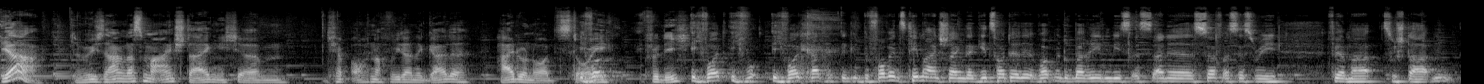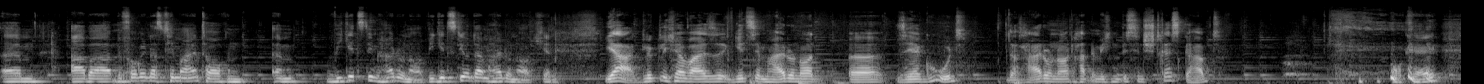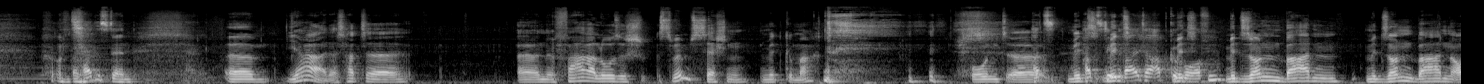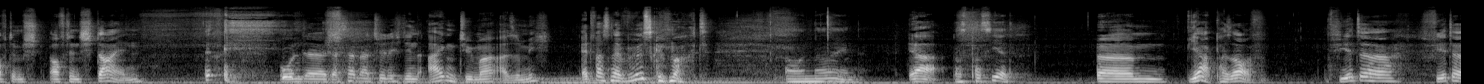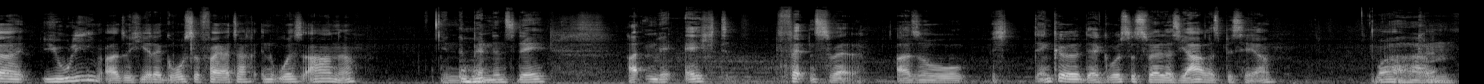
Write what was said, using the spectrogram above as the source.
ja, dann würde ich sagen, lass mal einsteigen. Ich, ähm, ich habe auch noch wieder eine geile Hydronaut-Story für dich. Ich wollte ich, ich wollt gerade, bevor wir ins Thema einsteigen, da geht es heute, wollten wir drüber reden, wie es ist, eine Surf-Accessory-Firma zu starten. Ähm, aber bevor wir in das Thema eintauchen, ähm, wie geht's dem Hydronaut? Wie geht's dir und deinem Hydronautchen? Ja, glücklicherweise geht es dem Hydronaut äh, sehr gut. Das Hydronaut hat nämlich ein bisschen Stress gehabt Okay. Und Was hat es denn? Ähm, ja, das hatte äh, eine fahrerlose Swim-Session mitgemacht. Und äh, hat's, mit, hat's mit, Reiter abgeworfen? Mit, mit, Sonnenbaden, mit Sonnenbaden auf, dem, auf den Stein. Und äh, das hat natürlich den Eigentümer, also mich, etwas nervös gemacht. Oh nein. Ja. Was passiert? Ähm, ja, pass auf. 4. 4. Juli, also hier der große Feiertag in den USA, ne? Independence mhm. Day, hatten wir echt fetten Swell. Also ich denke, der größte Swell des Jahres bisher. Wow, okay. Ähm,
